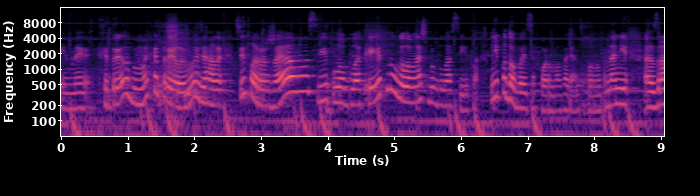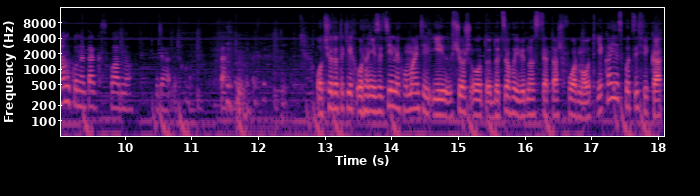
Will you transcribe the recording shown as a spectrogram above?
І не хитрили, бо ми хитрили. Ми одягали світло-рожеву, світло-блакитну, головне, щоб була світла. Мені подобається форма, варіант форми. Принаймні е, зранку не так складно одягати школу. Так. От щодо таких організаційних моментів, і що ж от до цього і відноситься та ж форма. От яка є специфіка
